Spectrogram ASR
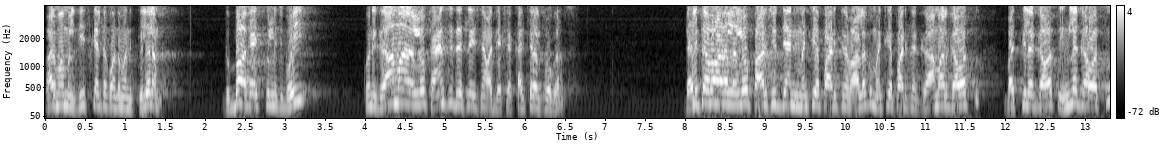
వారు మమ్మల్ని తీసుకెళ్తే కొంతమంది పిల్లలం దుబ్బాక హై స్కూల్ నుంచి పోయి కొన్ని గ్రామాలలో ఫ్యాన్సీ డ్రెస్లు వేసిన అధ్యక్ష కల్చరల్ ప్రోగ్రామ్స్ దళిత వాడలలో పారిశుద్ధ్యాన్ని మంచిగా పాటించిన వాళ్ళకు మంచిగా పాటించిన గ్రామాలు కావచ్చు బస్తీలకు కావచ్చు ఇండ్లకు కావచ్చు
